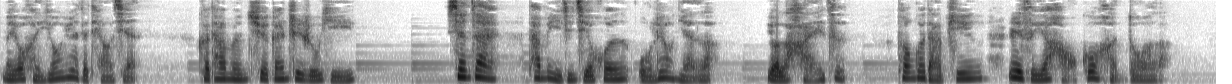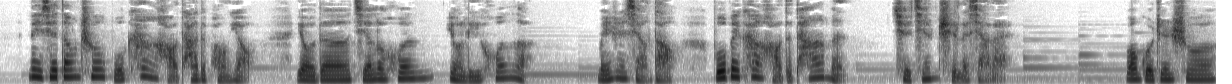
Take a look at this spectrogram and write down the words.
没有很优越的条件。可他们却甘之如饴。现在他们已经结婚五六年了，有了孩子，通过打拼，日子也好过很多了。那些当初不看好他的朋友，有的结了婚又离婚了，没人想到不被看好的他们却坚持了下来。汪国真说：“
